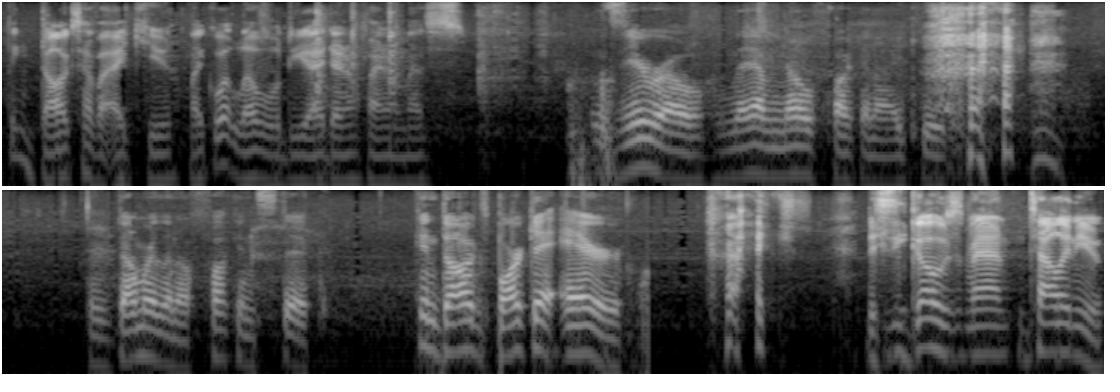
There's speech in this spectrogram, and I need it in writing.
I think dogs have an IQ. Like, what level do you identify them as? Zero. They have no fucking IQ. They're dumber than a fucking stick. Fucking dogs bark at air. they see ghosts, man. I'm telling you.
